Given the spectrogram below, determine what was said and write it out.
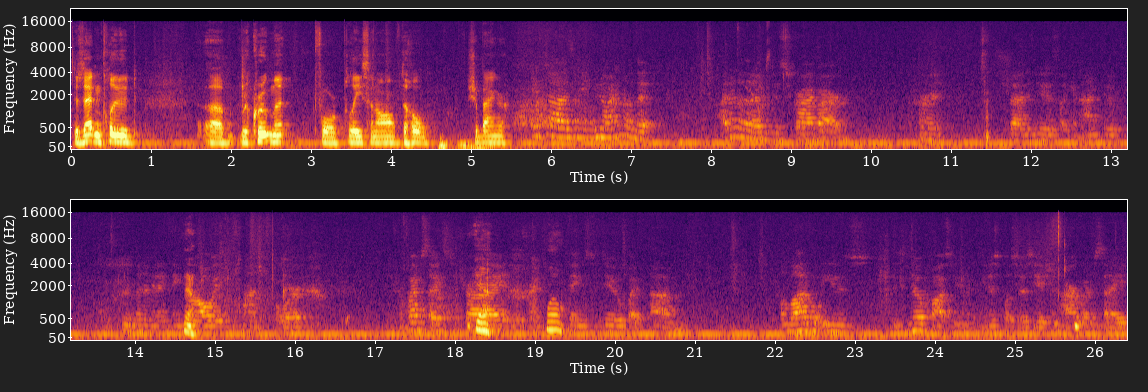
Does that include, uh, recruitment for police and all, the whole shebanger? It does, I mean, you know, I don't know that, I don't know that I would describe our current strategy as like an active recruitment. I mean, I think Yeah. we're always in the hunt for different websites to try Yeah. and different Well- things to do, but, um, a lot of what we use is no cost, we use municipal association, our website.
